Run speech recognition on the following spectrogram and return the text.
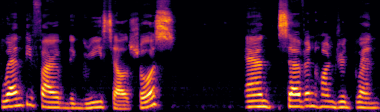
25 degrees Celsius and 720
